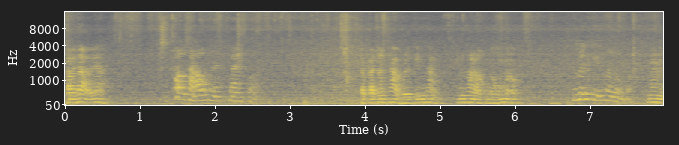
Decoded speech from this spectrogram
ข้าวเช้าเนี่ยข้าวเช้าเลยบ่ายสองแต่ไปตอนเช้าเลยกินข้าวกินข้าวหลอกนมเอาไม่กินขนมอะอืม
